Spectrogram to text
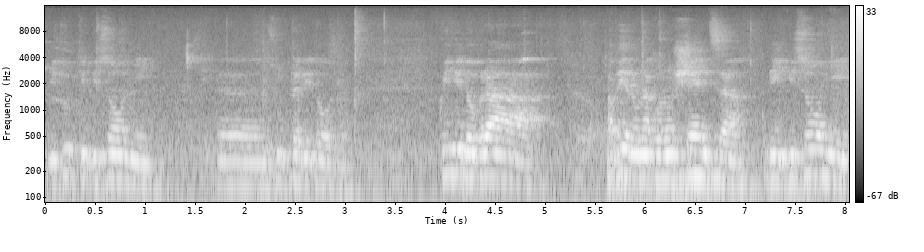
di tutti i bisogni uh, sul territorio, quindi dovrà avere una conoscenza dei bisogni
